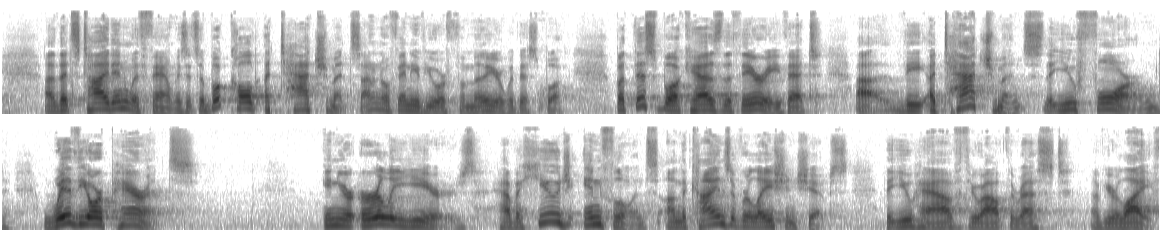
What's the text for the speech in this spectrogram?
uh, that's tied in with families. It's a book called Attachments. I don't know if any of you are familiar with this book, but this book has the theory that uh, the attachments that you formed with your parents in your early years have a huge influence on the kinds of relationships that you have throughout the rest of your life.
